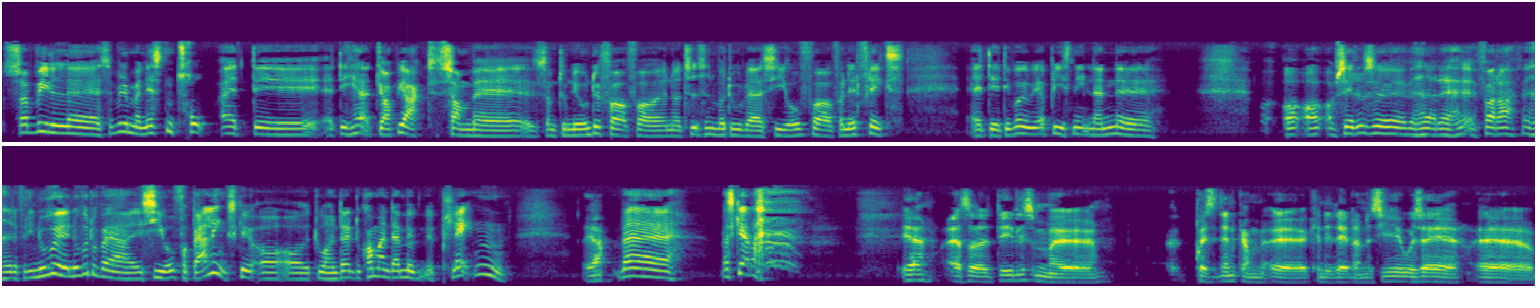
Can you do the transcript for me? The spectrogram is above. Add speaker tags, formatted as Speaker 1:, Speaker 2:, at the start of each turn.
Speaker 1: så vil, øh, så vil man næsten tro, at, øh, at det her jobjagt, som, øh, som du nævnte for, for noget tid siden, hvor du var CEO for, for Netflix, at det, det var jo ved at blive sådan en eller anden og, og opsættelse, hvad hedder det, for dig, hvad hedder det, fordi nu vil, nu vil du være CEO for Berlingske, og, og du, har endda, du kommer endda med, med planen.
Speaker 2: Ja.
Speaker 1: Hvad, hvad sker der?
Speaker 2: Ja, altså det er ligesom øh, præsidentkandidaterne siger i USA, øh,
